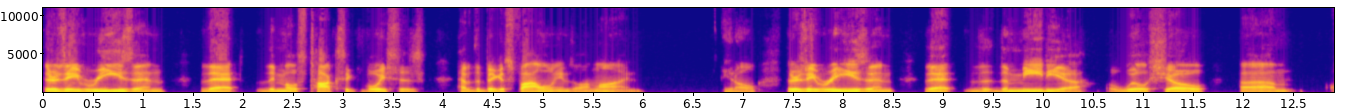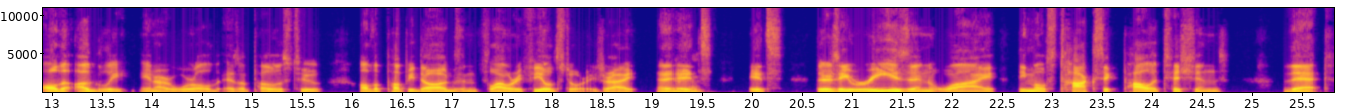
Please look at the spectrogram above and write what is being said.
there's a reason that the most toxic voices have the biggest followings online. You know, there's a reason that the, the media will show um, all the ugly in our world as opposed to all the puppy dogs and flowery field stories, right? Mm-hmm. It's, it's, there's a reason why the most toxic politicians that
